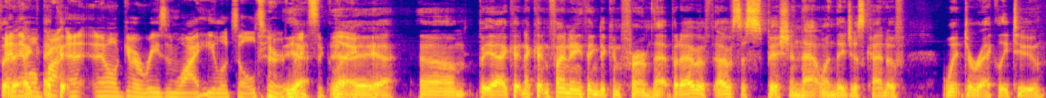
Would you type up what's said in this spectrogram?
But and I, we'll, I pro- could, and then we'll give a reason why he looks older. yeah, basically, yeah, yeah, yeah. Um, but yeah, I couldn't I couldn't find anything to confirm that. But I have a, I have a suspicion that one they just kind of went directly to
